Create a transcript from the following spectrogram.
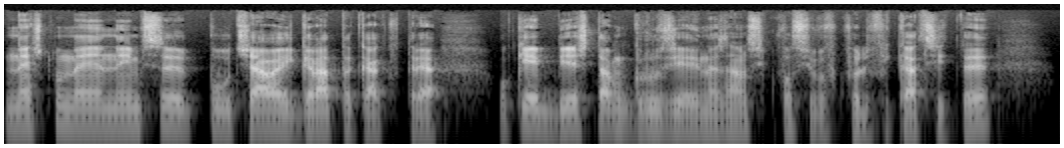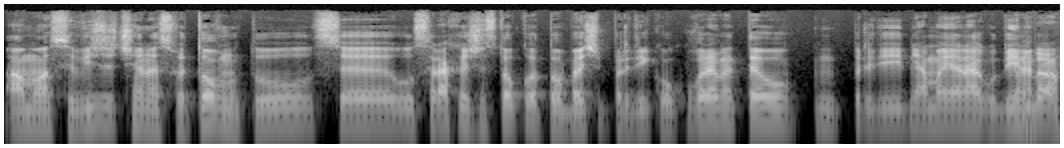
нещо не, не им се получава играта както трябва. Окей, биеш там Грузия и не знам си какво си в квалификациите, ама се вижда, че на световното се усраха жестоко. А то беше преди колко време те преди няма и една година. Да.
